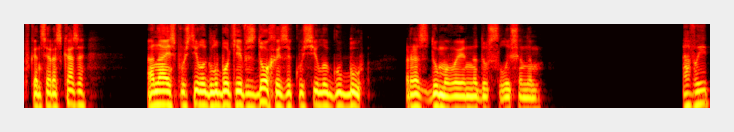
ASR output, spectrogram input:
В конце рассказа она испустила глубокий вздох и закусила губу, раздумывая над услышанным. — А вы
